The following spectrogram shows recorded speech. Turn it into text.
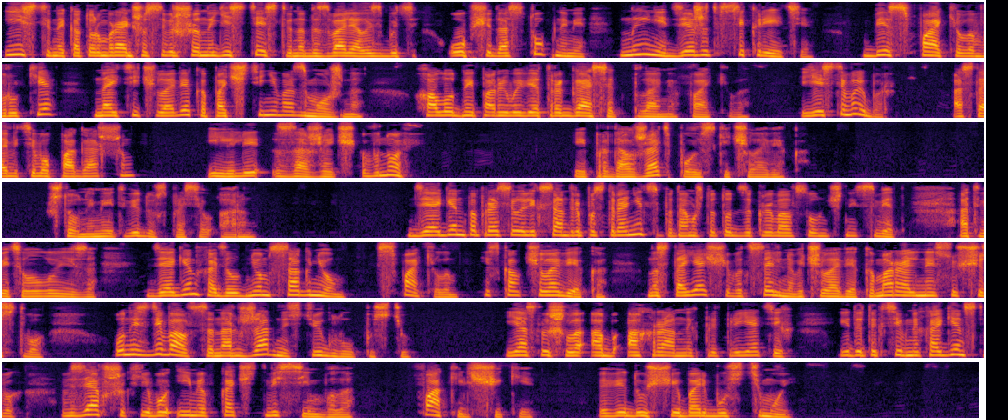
Истины, которым раньше совершенно естественно дозволялось быть общедоступными, ныне держат в секрете. Без факела в руке найти человека почти невозможно. Холодные порывы ветра гасят пламя факела. Есть выбор — оставить его погасшим или зажечь вновь и продолжать поиски человека. «Что он имеет в виду?» — спросил Аарон. «Диоген попросил Александра посторониться, потому что тот закрывал солнечный свет», — ответила Луиза. «Диоген ходил днем с огнем, с факелом, искал человека, настоящего цельного человека, моральное существо. Он издевался над жадностью и глупостью. Я слышала об охранных предприятиях и детективных агентствах, взявших его имя в качестве символа. Факельщики, ведущие борьбу с тьмой.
